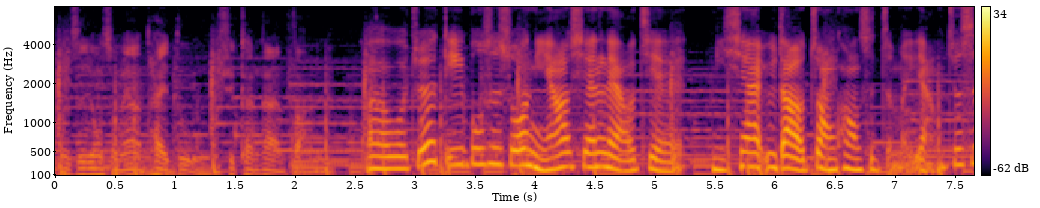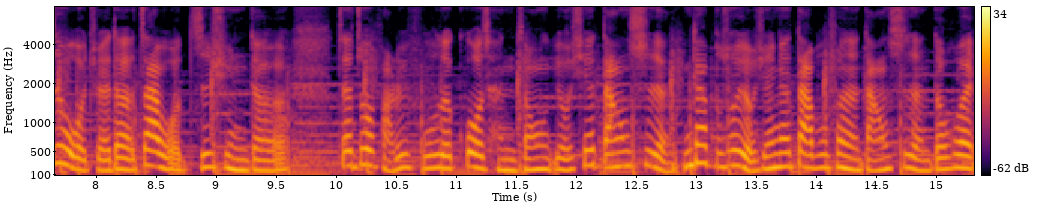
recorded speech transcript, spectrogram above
或者是用什么样的态度去看看法律？呃，我觉得第一步是说你要先了解你现在遇到的状况是怎么样。就是我觉得在我咨询的，在做法律服务的过程中，有些当事人，应该不是说有些，应该大部分的当事人都会。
